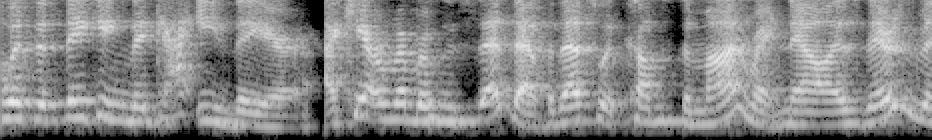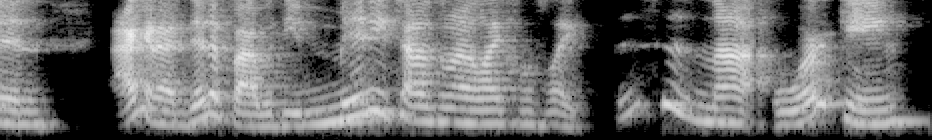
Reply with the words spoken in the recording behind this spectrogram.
with the thinking that got you there. I can't remember who said that, but that's what comes to mind right now. Is there's been I can identify with you many times in my life. I was like, this is not working,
